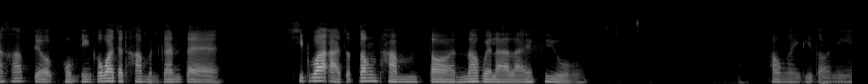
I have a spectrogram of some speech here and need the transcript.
นะครับ เดี๋ยวผมเองก็ว่าจะทำเหมือนกันแต่ คิดว่าอาจจะต้องทำตอนนอกเวลาไลฟ์อยู่ เอาไงดีตอนนี้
